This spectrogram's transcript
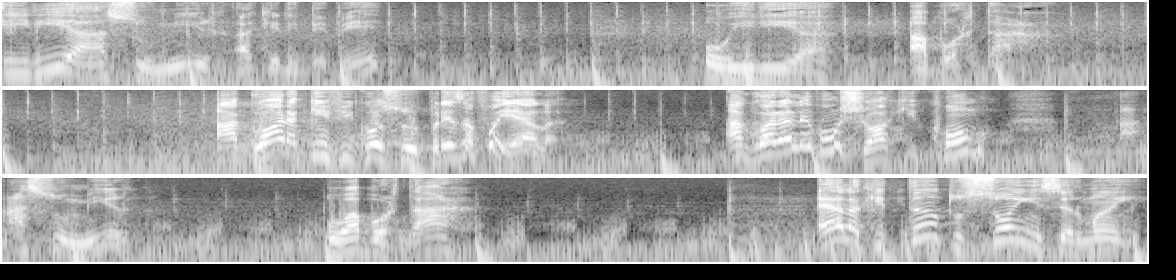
iria assumir aquele bebê ou iria abortar. Agora quem ficou surpresa foi ela. Agora ela levou um choque. Como? A assumir ou abortar? Ela que tanto sonha em ser mãe,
